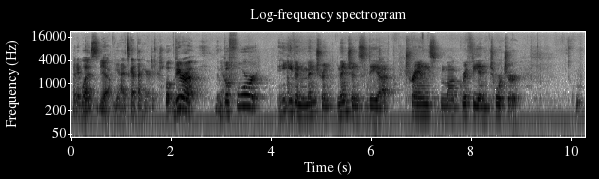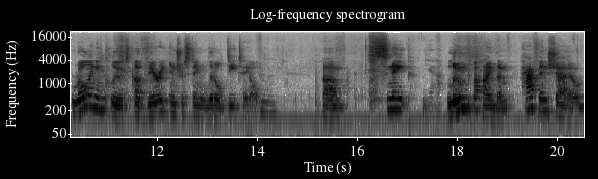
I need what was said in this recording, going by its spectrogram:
but it was. Yeah. yeah, it's got that heritage. Well, Vera, before he even mention, mentions the uh, transmogrifian torture, Rowling includes a very interesting little detail. Um, Snape Yeah. Loomed behind them, half in shadow,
